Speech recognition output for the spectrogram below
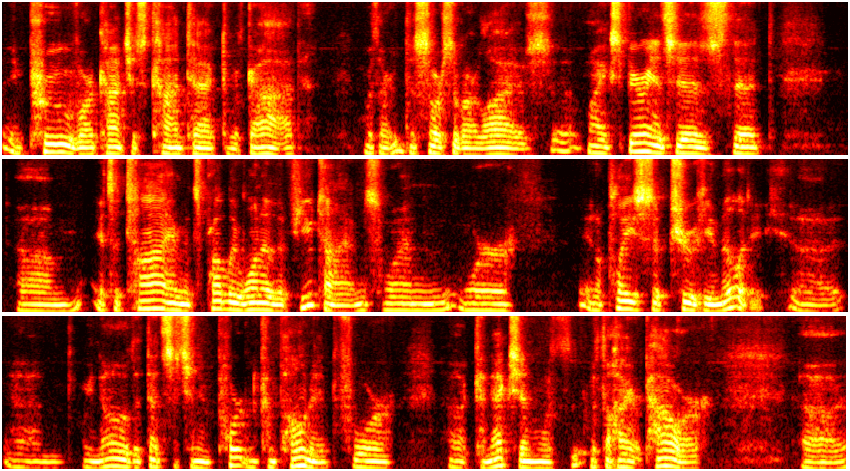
improve our conscious contact with God, with our, the source of our lives. Uh, my experience is that um, it's a time, it's probably one of the few times when we're in a place of true humility. Uh, and we know that that's such an important component for uh, connection with, with the higher power. Uh,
